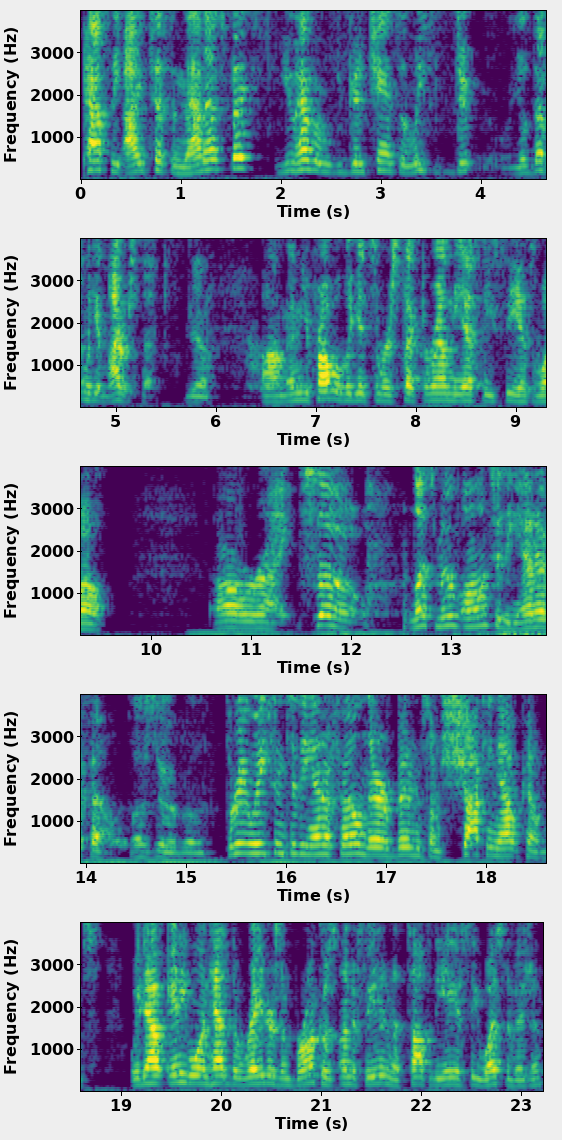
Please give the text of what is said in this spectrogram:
pass the eye test in that aspect, you have a good chance at least do. You'll definitely get my respect, Yeah. um, and you probably get some respect around the SEC as well. All right, so let's move on to the NFL. Let's do it, brother. Three weeks into the NFL, and there have been some shocking outcomes. We doubt anyone had the Raiders and Broncos undefeated in the top of the AFC West division,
